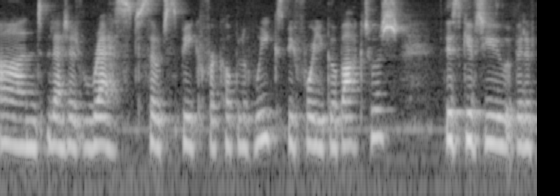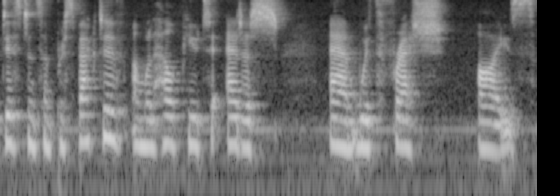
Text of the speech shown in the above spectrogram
and let it rest, so to speak, for a couple of weeks before you go back to it. This gives you a bit of distance and perspective and will help you to edit um, with fresh eyes.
